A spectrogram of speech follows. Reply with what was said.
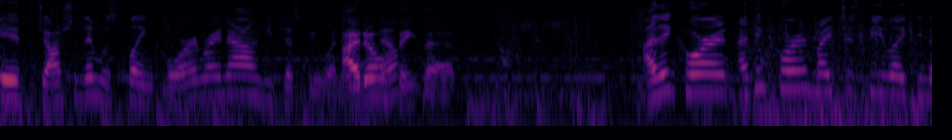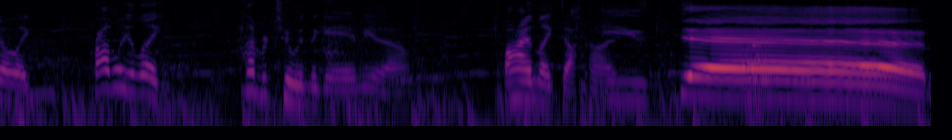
if Joshathan was playing Corrin right now, he'd just be winning. I don't know? think that. I think Corrin. I think Corrin might just be like you know like probably like number two in the game. You know, behind like Duck Hunt. He's dead.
